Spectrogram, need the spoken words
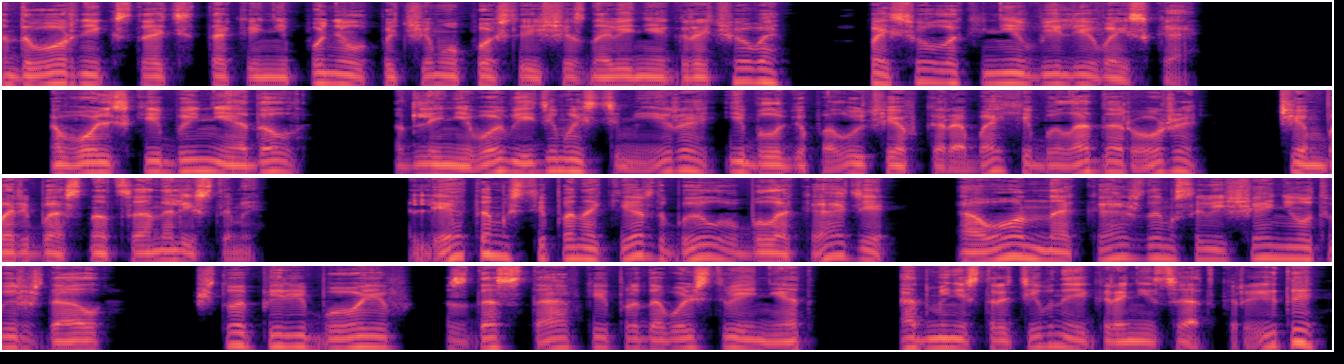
Дворник, кстати, так и не понял, почему после исчезновения Грачева в поселок не ввели войска. Вольский бы не дал. Для него видимость мира и благополучия в Карабахе была дороже, чем борьба с националистами. Летом Степанакерт был в блокаде, а он на каждом совещании утверждал, что перебоев с доставкой продовольствия нет, административные границы открыты,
